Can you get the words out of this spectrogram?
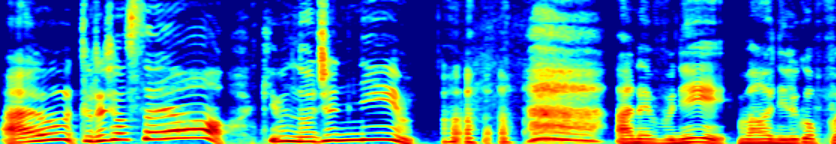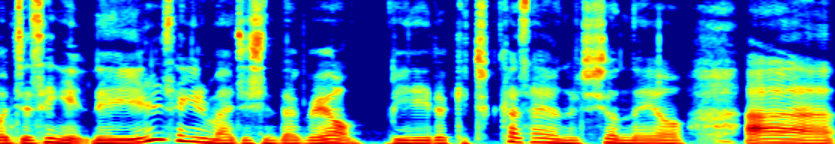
아유, 들으셨어요? 김노준님. 아내분이 47번째 생일, 내일 생일 맞으신다고요? 미리 이렇게 축하 사연을 주셨네요. 아,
